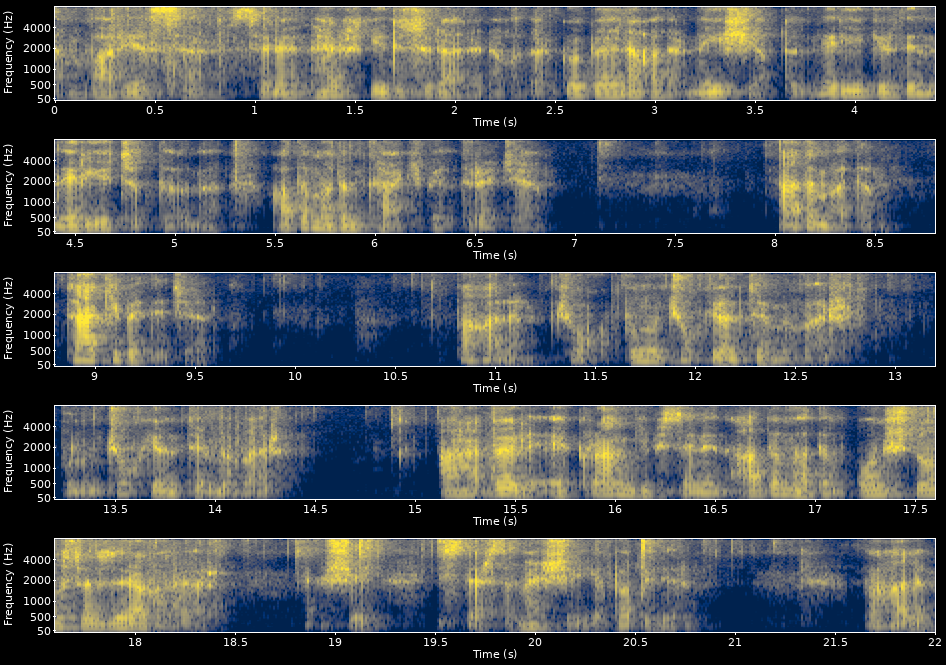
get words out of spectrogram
Sen var ya sen. Senin her yedi sülalene kadar, göbeğine kadar ne iş yaptın, nereye girdin, nereye çıktığını adım adım takip ettireceğim. Adım adım takip edeceğim. Bakalım çok bunun çok yöntemi var. Bunun çok yöntemi var. Aha böyle ekran gibi senin adım adım konuştuğun sözlere kadar her şey istersem her şeyi yapabilirim. Bakalım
